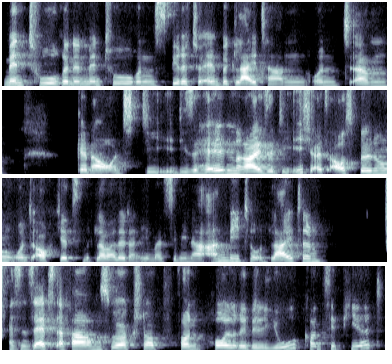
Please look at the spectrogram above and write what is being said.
Mentorinnen, Mentoren, spirituellen Begleitern und ähm, genau, und die, diese Heldenreise, die ich als Ausbildung und auch jetzt mittlerweile dann eben als Seminar anbiete und leite, Es ist ein Selbsterfahrungsworkshop von Paul Rebelliot konzipiert,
